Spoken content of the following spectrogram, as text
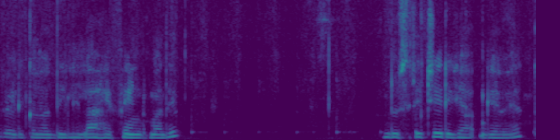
रेड कलर दिलेला आहे फेंटमध्ये दुसरी चेरी घ्या घेऊयात.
